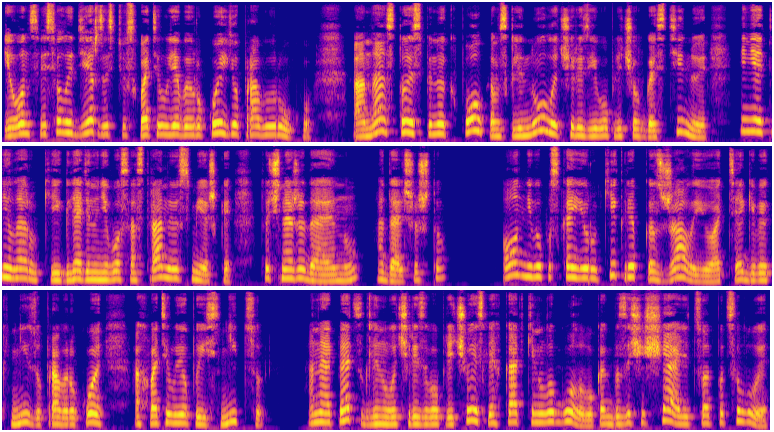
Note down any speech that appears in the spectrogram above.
и он с веселой дерзостью схватил левой рукой ее правую руку. Она, стоя спиной к полкам, взглянула через его плечо в гостиную и не отняла руки, глядя на него со странной усмешкой, точно ожидая: "Ну, а дальше что?" Он, не выпуская ее руки, крепко сжал ее, оттягивая к низу правой рукой, охватил ее поясницу. Она опять взглянула через его плечо и слегка откинула голову, как бы защищая лицо от поцелуя,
